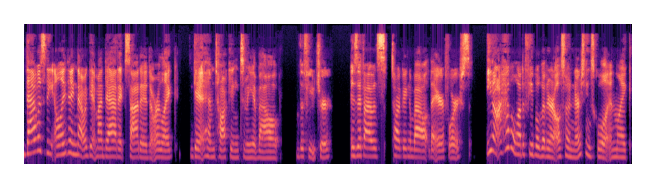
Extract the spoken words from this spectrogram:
That was the only thing that would get my dad excited or like get him talking to me about the future is if I was talking about the Air Force. You know, I have a lot of people that are also in nursing school and like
